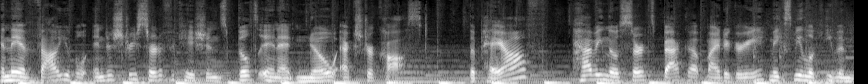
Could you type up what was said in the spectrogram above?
and they have valuable industry certifications built in at no extra cost. The payoff? Having those certs back up my degree makes me look even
